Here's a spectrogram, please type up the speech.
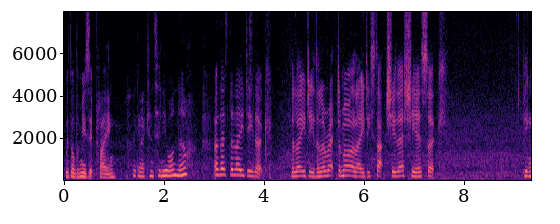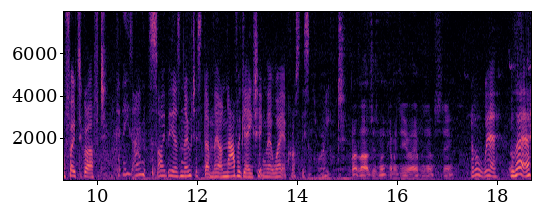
with all the music playing we're going to continue on now oh there's the lady look the lady the Lloret de Mar lady statue there she is look being photographed look at these ants IB has noticed them they are navigating their way across this grate quite large. There's one coming to you. I hope they don't sting. oh where oh there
